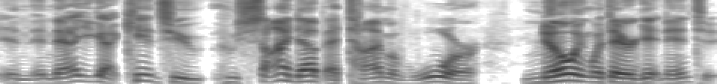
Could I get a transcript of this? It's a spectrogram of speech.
and, and now you got kids who who signed up at time of war, knowing what they were getting into.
